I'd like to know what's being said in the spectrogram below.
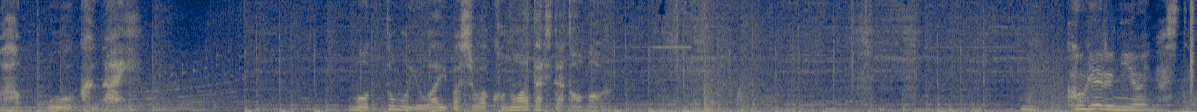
は多くない。最も弱い場所はこの辺りだと思う。焦げる匂いがして。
